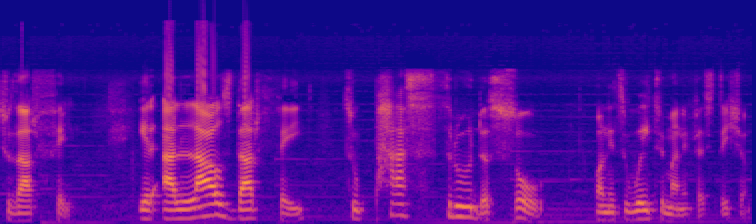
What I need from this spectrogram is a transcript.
to that faith. It allows that faith to pass through the soul on its way to manifestation.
